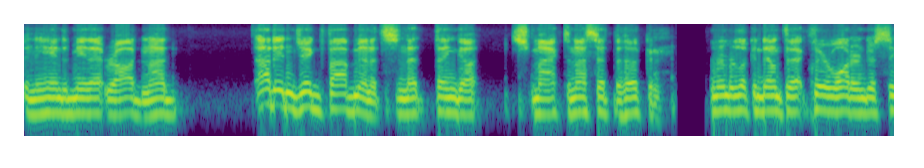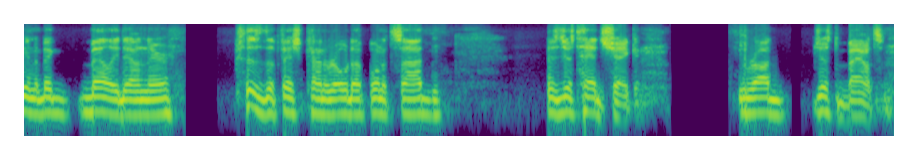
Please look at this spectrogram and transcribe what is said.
and he handed me that rod, and I I didn't jig five minutes, and that thing got smacked, and I set the hook, and I remember looking down through that clear water and just seeing a big belly down there because the fish kind of rolled up on its side. And it was just head shaking. Rod just bouncing.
